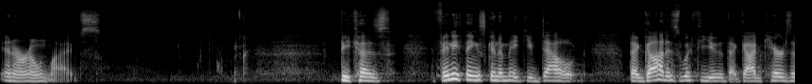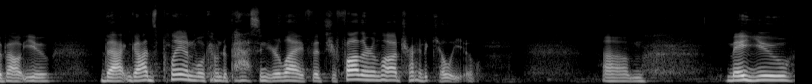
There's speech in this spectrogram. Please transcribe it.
in our own lives. Because if anything's going to make you doubt that God is with you, that God cares about you, that God's plan will come to pass in your life, it's your father in law trying to kill you. Um, may you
